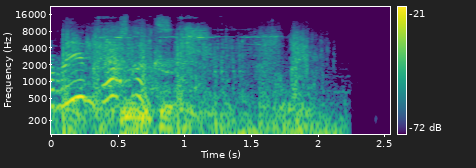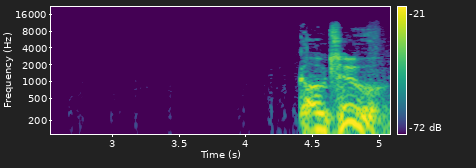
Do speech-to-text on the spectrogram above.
The reinforcements? Go to.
